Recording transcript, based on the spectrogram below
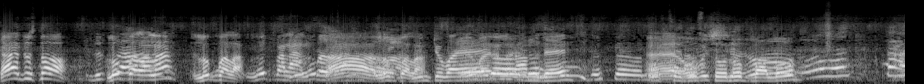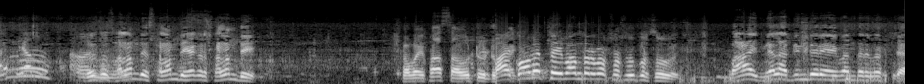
হ্যাঁ, দোস্ত, লোক না? লোক বালা। লোক পালা, লোক হ্যাঁ, লোক বালা। মিন্টু ভাই কাম দেয় হ্যাঁ, দোস্ত লোক ভালো সালাম দে সালাম দে হ্যাঁ সালাম দে। সবাই ফাঁসা উঠু ভাই কবে তো এই বান্দর ব্যবসা শুরু করছ? ভাই মেলা দিন ধরে এই বান্দারের ব্যবসা।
